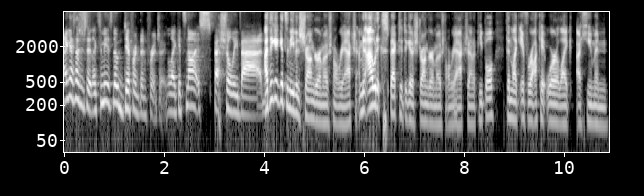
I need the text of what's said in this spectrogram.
I guess I should say, like to me, it's no different than fridging. Like it's not especially bad. I think it gets an even stronger emotional reaction. I mean, I would expect it to get a stronger emotional reaction out of people than like if Rocket were like a human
